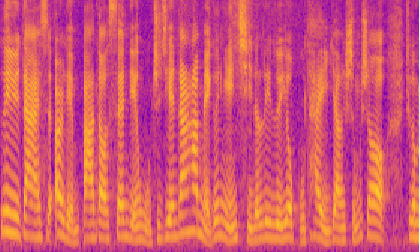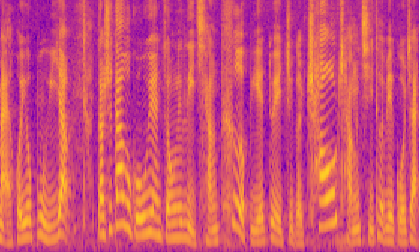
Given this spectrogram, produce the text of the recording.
利率大概是二点八到三点五之间。当然它每个年年期的利率又不太一样，什么时候这个买回又不一样，导致大陆国务院总理李强特别对这个超长期特别国债，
